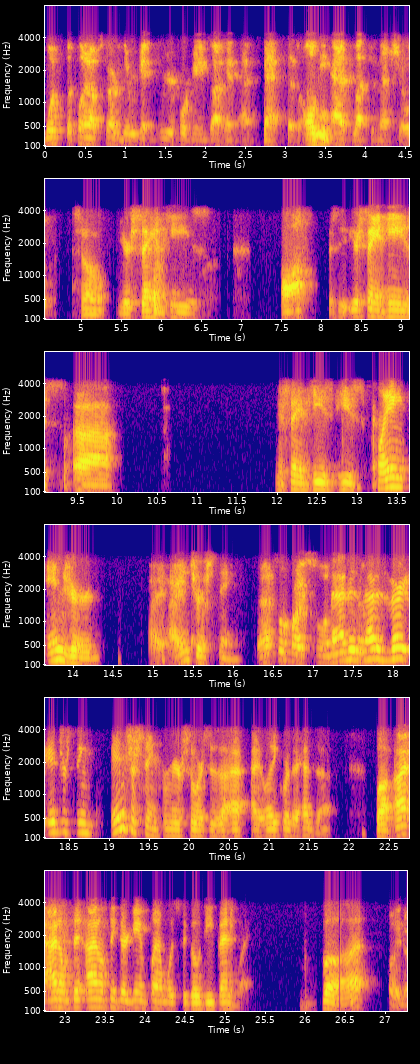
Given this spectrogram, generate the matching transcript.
once the playoffs started, they were getting three or four games out of him at best. That's all he has left in that shoulder. so you're saying he's off? You're saying he's uh, you're saying he's he's playing injured. I, I Interesting. that's what my sources. That is that is very interesting. Interesting from your sources. I, I like where their heads at. But I, I don't think I don't think their game plan was to go deep anyway. But Oh, you know,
